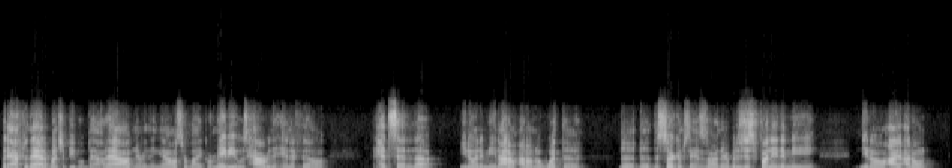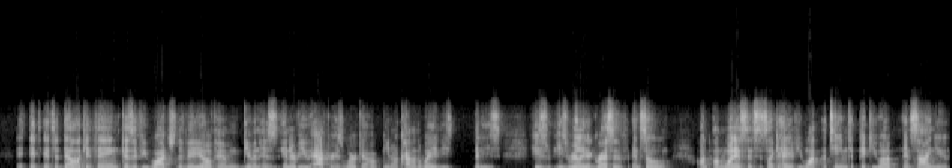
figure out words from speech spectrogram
But after that, a bunch of people bowed out and everything else, or like, or maybe it was however the NFL had set it up. You know what I mean? I don't, I don't know what the the the the circumstances are there. But it's just funny to me, you know. I I don't. It, it's a delicate thing because if you watch the video of him giving his interview after his workout, you know, kind of the way that he's that he's he's he's really aggressive. And so on on one instance, it's like, hey, if you want a team to pick you up and sign you,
